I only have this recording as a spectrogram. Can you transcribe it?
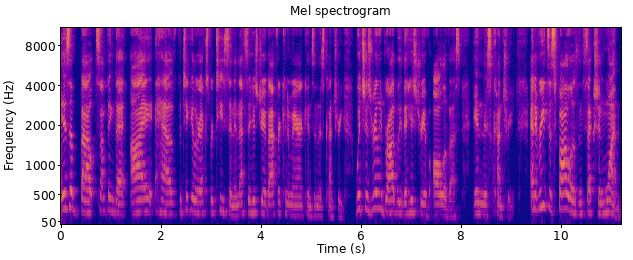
is about something that I have particular expertise in, and that's the history of African Americans in this country, which is really broadly the history of all of us in this country. And it reads as follows in section one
